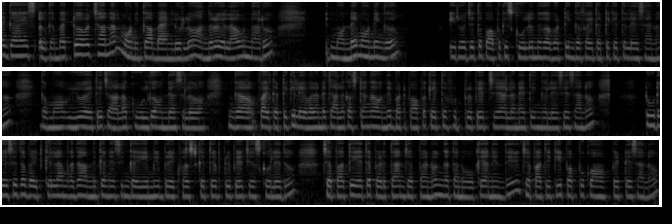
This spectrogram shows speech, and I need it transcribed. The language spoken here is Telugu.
Hi guys welcome back to our channel Monica బెంగళూరులో అందరూ ఎలా ఉన్నారు? ఇది మండే మార్నింగ్ ఈరోజైతే పాపకి స్కూల్ ఉంది కాబట్టి ఇంకా ఫైవ్ థర్టీకి అయితే లేసాను. ఇంకా మా వ్యూ అయితే చాలా కూల్గా ఉంది అసలు. ఇంకా ఫైవ్ థర్టీకి లేవాలంటే చాలా కష్టంగా ఉంది బట్ పాపకి అయితే ఫుడ్ ప్రిపేర్ చేయాలని అయితే ఇంకా లేసేసాను. టూ డేస్ అయితే బయటికి వెళ్ళాం కదా అందుకనేసి ఇంకా ఏమీ బ్రేక్ఫాస్ట్కి అయితే ప్రిపేర్ చేసుకోలేదు. చపాతీ అయితే పెడతా అని చెప్పాను. ఇంకా తను ఓకే అనింది. చపాతీకి పప్పు పెట్టేశాను.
